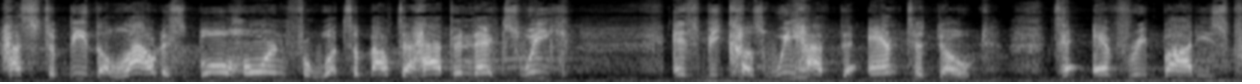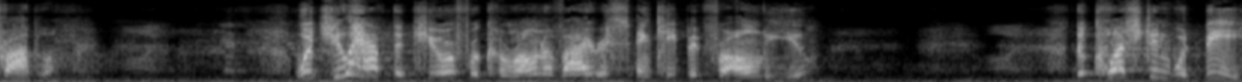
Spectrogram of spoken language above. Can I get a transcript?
has to be the loudest bullhorn for what's about to happen next week is because we have the antidote to everybody's problem. Would you have the cure for coronavirus and keep it for only you? The question would be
